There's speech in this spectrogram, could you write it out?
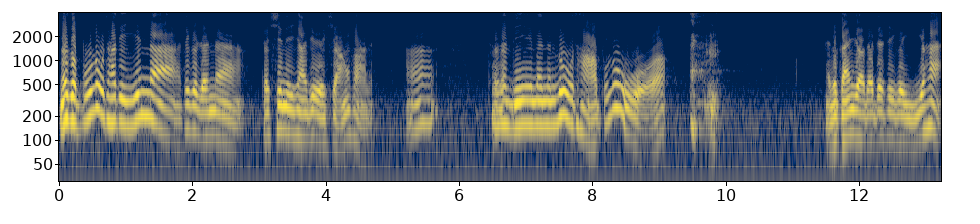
那个不录他的音呢，这个人呢，他心里想就有想法了，啊，他说你们录他不录我。他就感觉到这是一个遗憾，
